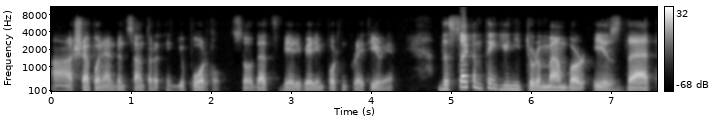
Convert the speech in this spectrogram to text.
uh, SharePoint Admin Center in your portal. So that's very, very important criteria. The second thing you need to remember is that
